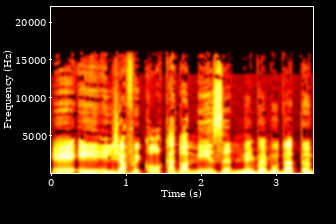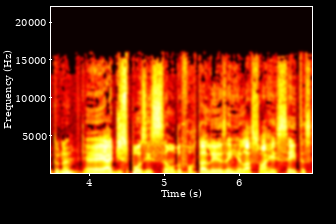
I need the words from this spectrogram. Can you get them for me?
é, ele já foi colocado à mesa. Nem vai mudar tanto, né? É, a disposição do Fortaleza em relação a receitas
